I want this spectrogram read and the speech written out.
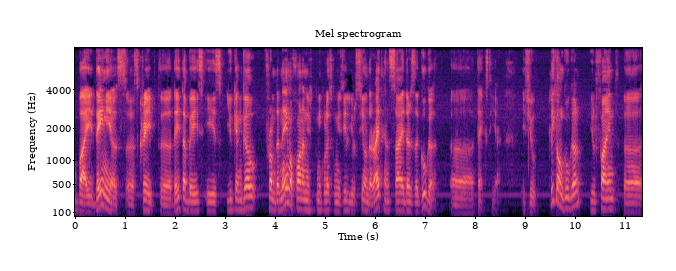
by Daniel's uh, scraped uh, database is you can go from the name of Oana Niculescu Mizil, you'll see on the right hand side there's a Google uh, text here. If you click on Google, you'll find, uh,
